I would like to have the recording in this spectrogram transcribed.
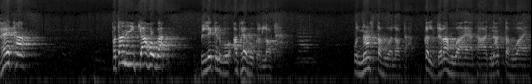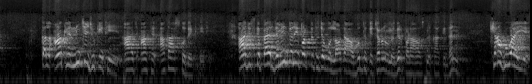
भय था। पता नहीं क्या होगा। लेकिन वो अभय होकर लौटा। वो नाचता हुआ लौटा। कल डरा हुआ आया था, आज नाचता हुआ आया। कल आँखें नीचे झुकी थी, आज आँखें आकाश को देख रही थी। आज उसके पैर ज़मीन पे नहीं पड़ते थे, जब वो लौटा, और बुद्ध के चरणों में गिर पड़ा उसने कहा कि, धन, क्या हुआ ये?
